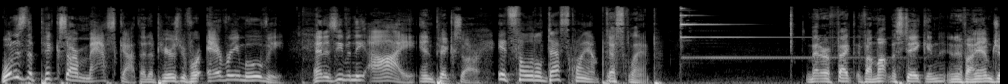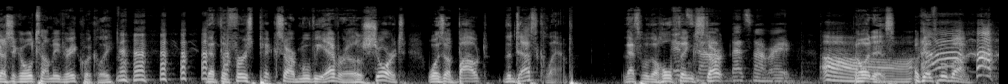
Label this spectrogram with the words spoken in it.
What is the Pixar mascot that appears before every movie and is even the eye in Pixar? It's the little desk lamp. Desk lamp. As a matter of fact, if I'm not mistaken, and if I am, Jessica will tell me very quickly that the first Pixar movie ever, a little short, was about the desk lamp. That's where the whole thing It's not- started. That's not right. Oh, no, it is. Okay, let's move on.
